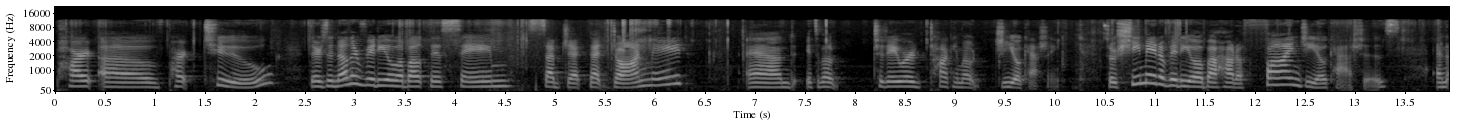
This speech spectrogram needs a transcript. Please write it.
part of part two. There's another video about this same subject that Dawn made, and it's about, today we're talking about geocaching. So she made a video about how to find geocaches, and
